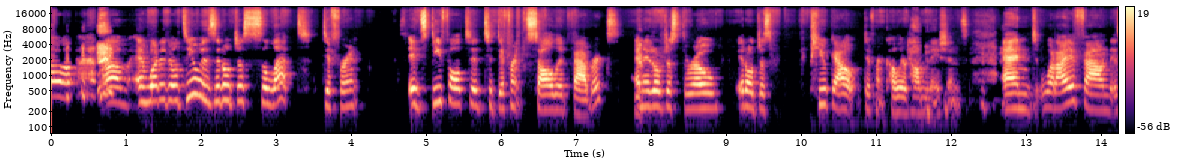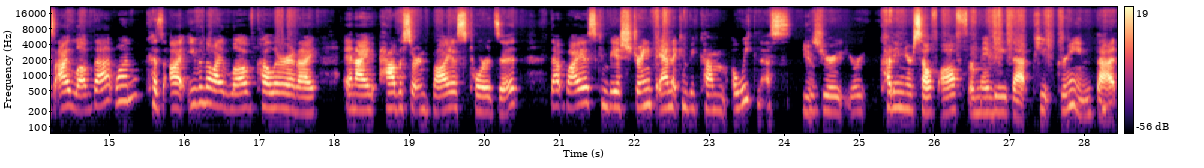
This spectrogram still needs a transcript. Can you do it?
Oh, um, and what it'll do is it'll just select different. It's defaulted to different solid fabrics, and yep. it'll just throw. It'll just puke out different color combinations. and what I have found is I love that one because I, even though I love color and I and I have a certain bias towards it, that bias can be a strength and it can become a weakness because yeah. you're you're cutting yourself off for maybe that puke green that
